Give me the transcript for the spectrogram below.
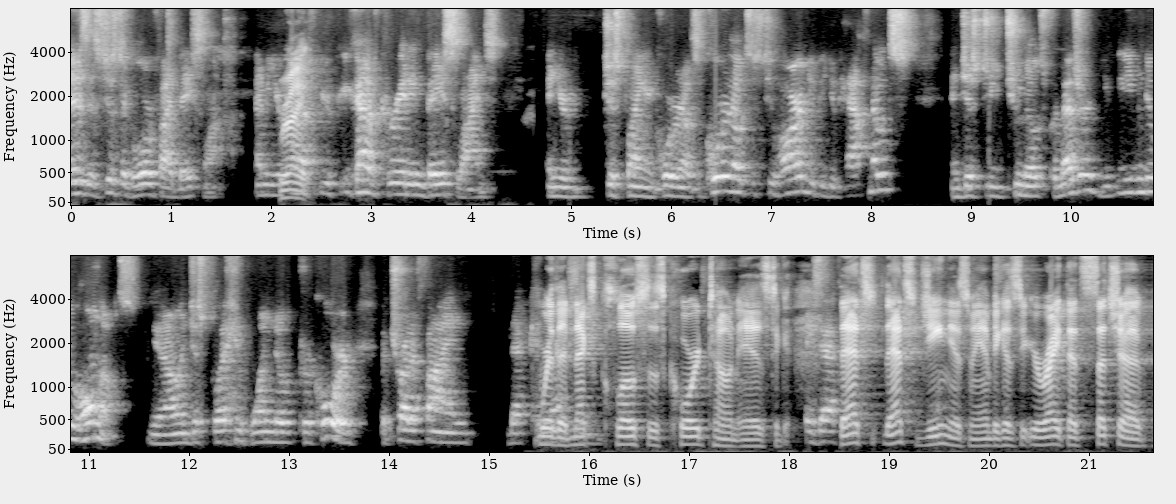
It is, is just a glorified bass line. I mean, you're, right. kind of, you're, you're, kind of creating bass lines and you're just playing in quarter notes. If quarter notes is too hard, you can do half notes and just do two notes per measure. You can even do whole notes, you know, and just play one note per chord, but try to find that where the next closest chord tone is to exactly that's that's genius man because you're right that's such a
